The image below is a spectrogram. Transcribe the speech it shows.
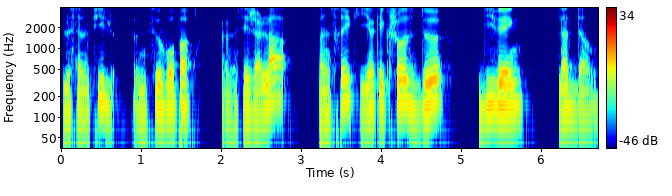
le sans fil, ça ne se voit pas. Euh, ces gens-là penseraient qu'il y a quelque chose de divin là-dedans,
